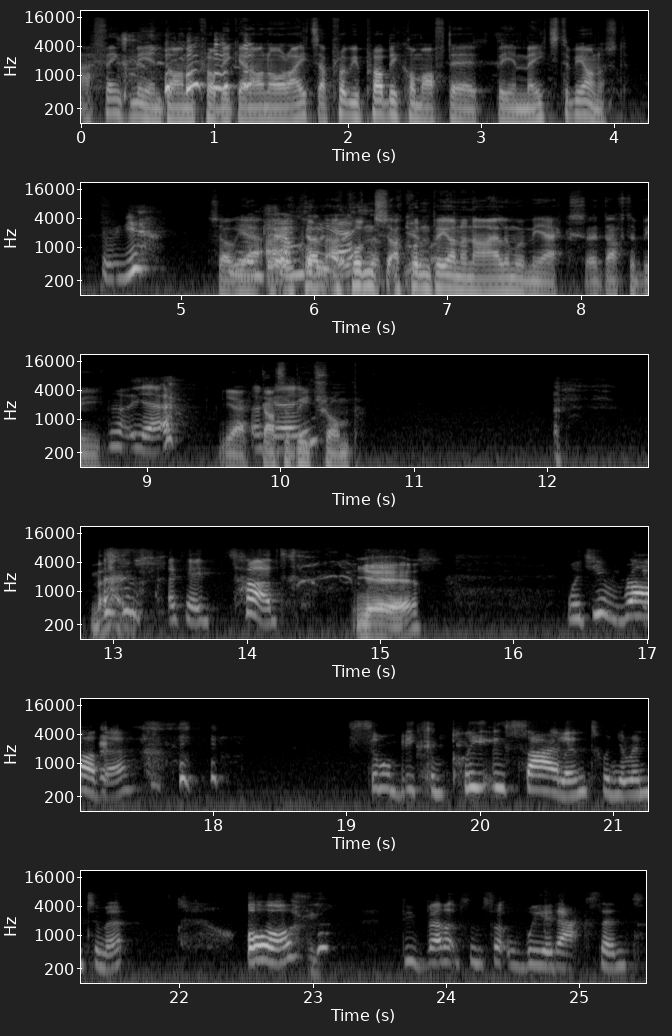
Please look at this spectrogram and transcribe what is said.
I think me and Don would probably get on all right. I'd probably probably come off there being mates, to be honest. yeah. So Yeah, yeah, I, Trump, couldn't, I couldn't, I couldn't be on an island with my ex. It'd have to be, Yeah. yeah, it'd be Trump. Nice. Okay, Todd. yes. Would you rather someone be completely silent when you're intimate or develop some sort of weird accent?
